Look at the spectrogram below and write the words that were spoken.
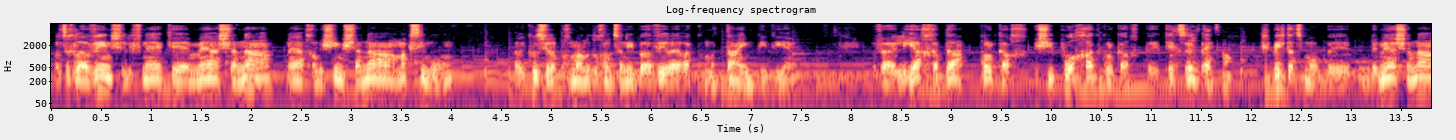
אבל צריך להבין שלפני כ-100 שנה, 150 שנה מקסימום, הריכוז של הפחמן הדו-חמצני באוויר היה רק 200 ppm. והעלייה חדה כל כך, בשיפוע חד כל כך, בקצב... הכפיל את עצמו. הכפיל את עצמו ב-100 שנה,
